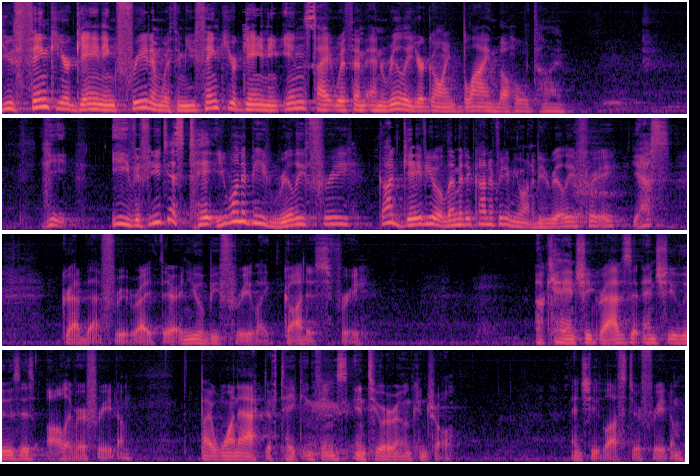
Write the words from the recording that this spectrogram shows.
you think you're gaining freedom with him, you think you're gaining insight with him, and really you're going blind the whole time. He, Eve, if you just take, you want to be really free? God gave you a limited kind of freedom. You want to be really free? Yes? Grab that fruit right there, and you'll be free like God is free. Okay, and she grabs it and she loses all of her freedom by one act of taking things into her own control. And she lost her freedom.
